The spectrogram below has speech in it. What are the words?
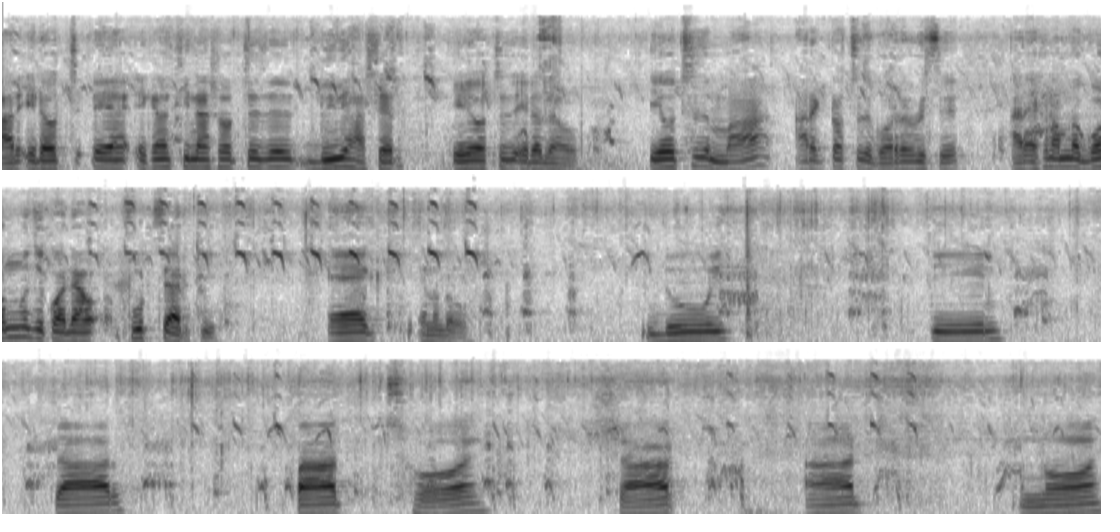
আর এটা হচ্ছে এখানে চীনা হাঁস হচ্ছে যে দুই হাঁসের এটা হচ্ছে যে, এটা দেখো। এ হচ্ছে যে মা, আরেকটা হচ্ছে যে ঘরে রয়েছে। আর এখন আমরা গণ্য যে কয়টা ফুটছে আর কি। এক এনে দাও দুই, তিন, চার, পাঁচ, ছয়, সাত, আট, নয়,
